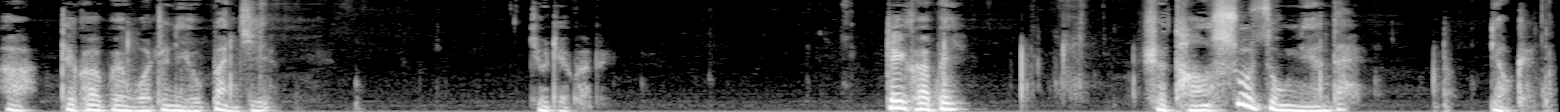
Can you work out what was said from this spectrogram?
啊，这块碑我这里有半截，就这块碑。这块碑是唐肃宗年代雕刻的，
